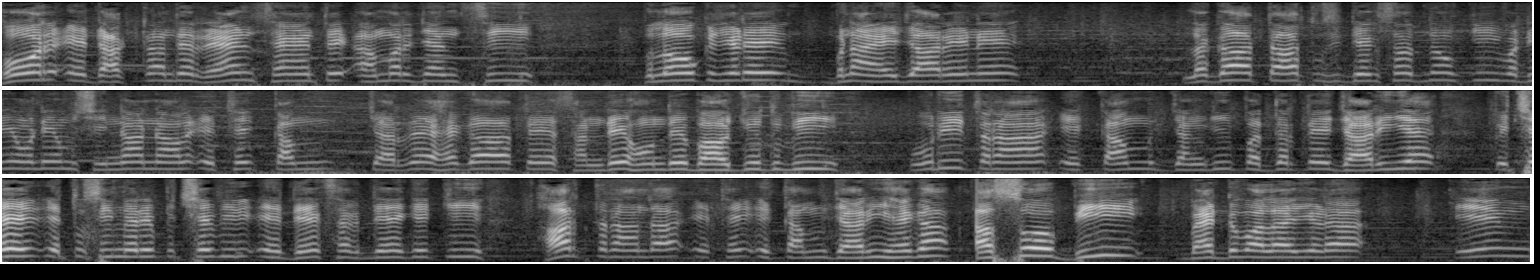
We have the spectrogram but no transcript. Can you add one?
ਹੋਰ ਇਹ ਡਾਕਟਰਾਂ ਦੇ ਰਹਿਣ ਸਹਿਣ ਤੇ ਐਮਰਜੈਂਸੀ ਬਲਾਕ ਜਿਹੜੇ ਬਣਾਏ ਜਾ ਰਹੇ ਨੇ। ਲਗਾਤਾਰ ਤੁਸੀਂ ਦੇਖ ਸਕਦੇ ਹੋ ਕਿ ਵੱਡੀਆਂ ਵੱਡੀਆਂ ਮਸ਼ੀਨਾਂ ਨਾਲ ਇੱਥੇ ਕੰਮ ਚੱਲ ਰਿਹਾ ਹੈਗਾ ਤੇ ਸੰਡੇ ਹੋਣ ਦੇ ਬਾਵਜੂਦ ਵੀ ਪੂਰੀ ਤਰ੍ਹਾਂ ਇਹ ਕੰਮ ਜੰਗੀ ਪੱਧਰ ਤੇ ਜਾਰੀ ਹੈ। ਪਿੱਛੇ ਇਹ ਤੁਸੀਂ ਮੇਰੇ ਪਿੱਛੇ ਵੀ ਇਹ ਦੇਖ ਸਕਦੇ ਹੈਗੇ ਕਿ ਹਰ ਤਰ੍ਹਾਂ ਦਾ ਇੱਥੇ ਇਹ ਕੰਮ ਜਾਰੀ ਹੈਗਾ। 820 ਬੈੱਡ ਵਾਲਾ ਜਿਹੜਾ ਏਮ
